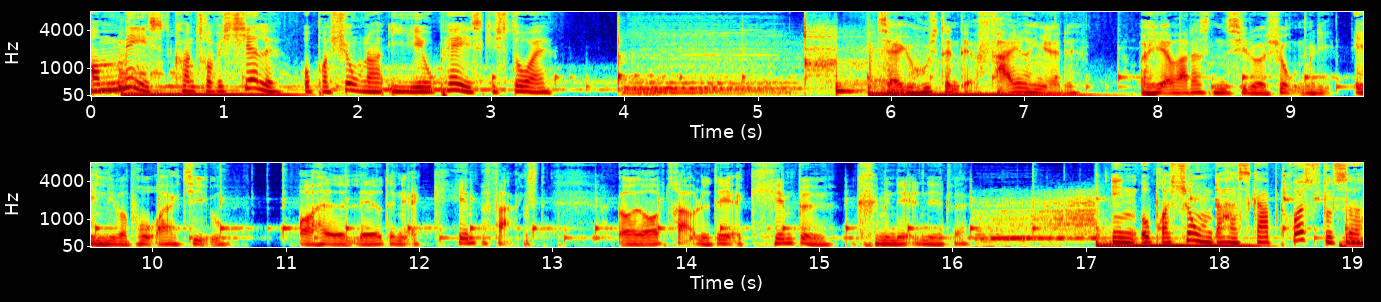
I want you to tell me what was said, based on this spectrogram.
og mest kontroversielle operationer i europæisk historie. Så jeg kan huske den der fejring af det. Og her var der sådan en situation, hvor de endelig var proaktive og havde lavet den her kæmpe fangst og havde optravlet det her kæmpe kriminelle netværk. En operation, der har skabt rystelser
